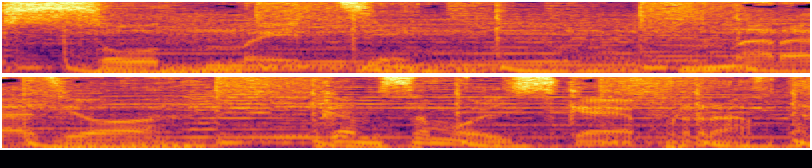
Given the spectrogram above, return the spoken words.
Судный день. На радио «Комсомольская правда».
